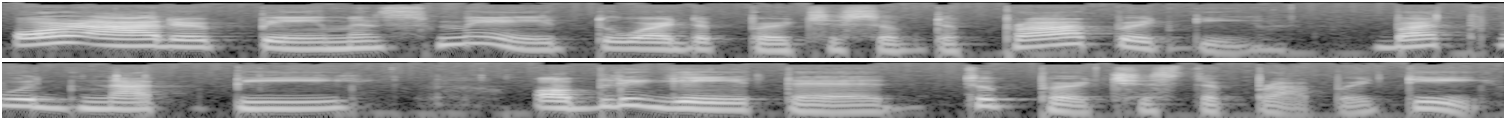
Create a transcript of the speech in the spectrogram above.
or other payments made toward the purchase of the property, but would not be obligated to purchase the property.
